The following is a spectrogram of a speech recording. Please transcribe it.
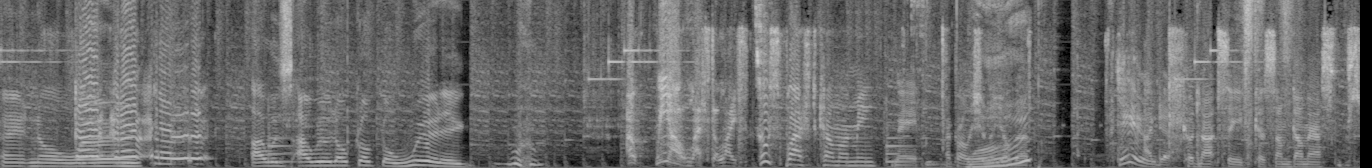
Ain't no way. I was, I was so close to winning. Oh, we all lost a life. Who splashed cum on me? Me. I probably shouldn't have yelled that. Dude. I Could not see because some dumbass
